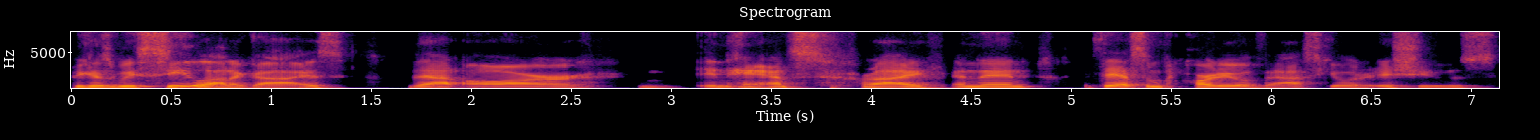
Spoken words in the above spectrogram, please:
because we see a lot of guys that are enhanced, right? And then if they have some cardiovascular issues,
